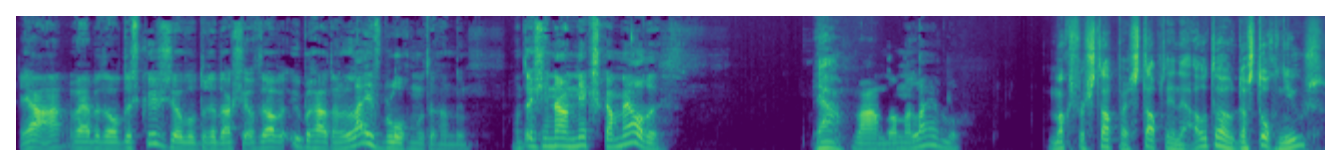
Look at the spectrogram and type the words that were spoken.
Ja, we hebben er al discussies over op de redactie of dat we überhaupt een live blog moeten gaan doen. Want als je nou niks kan melden, Ja, waarom dan een live blog? Max Verstappen stapt in de auto. Dat is toch nieuws?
